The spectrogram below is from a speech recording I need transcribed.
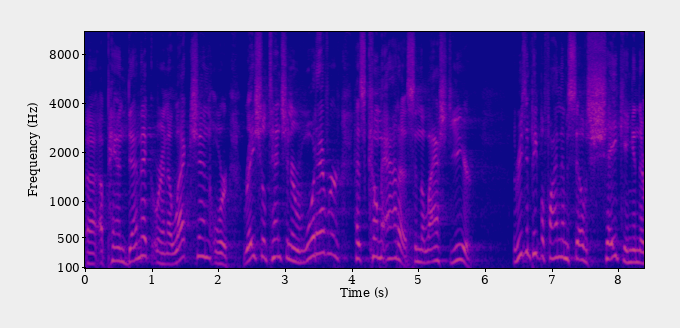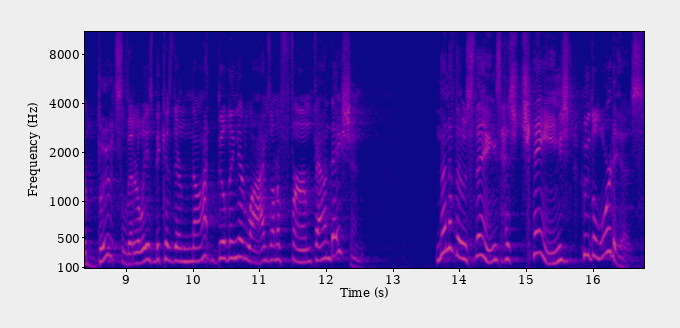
uh, a pandemic or an election or racial tension or whatever has come at us in the last year. The reason people find themselves shaking in their boots, literally, is because they're not building their lives on a firm foundation. None of those things has changed who the Lord is.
